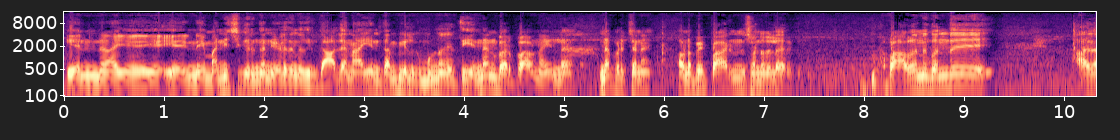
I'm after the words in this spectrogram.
என்னை மன்னிச்சுக்கிறங்கன்னு எழுதுனது இருக்கு. அதை நான் என் தம்பிகளுக்கு முன்னிறுத்தி என்னன்னு பார்ப்பா அவனை என்ன என்ன பிரச்சனை? அவனை போய் பாருன்னு சொன்னதெல்லாம் இருக்கு. அப்ப அவனுக்கு வந்து அது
